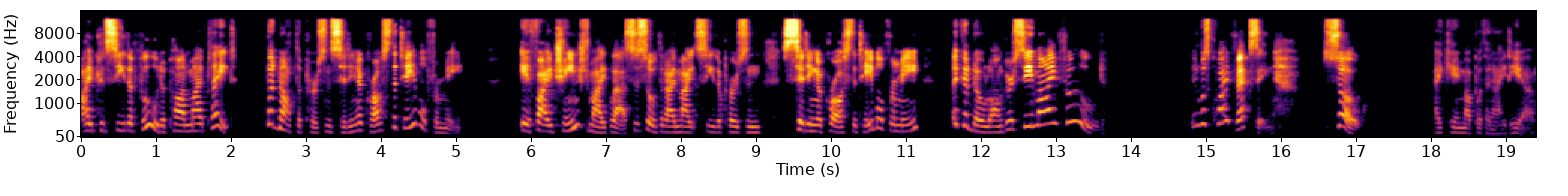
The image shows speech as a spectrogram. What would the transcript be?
I could see the food upon my plate, but not the person sitting across the table from me if I changed my glasses so that I might see the person sitting across the table from me, I could no longer see my food. It was quite vexing. So I came up with an idea.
